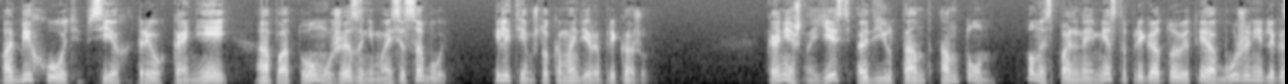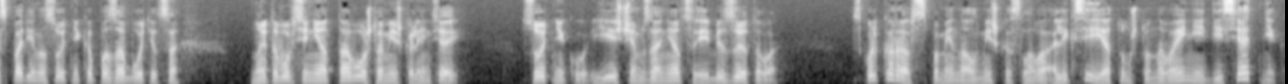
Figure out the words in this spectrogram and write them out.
обиходь всех трех коней, а потом уже занимайся собой. Или тем, что командиры прикажут. Конечно, есть адъютант Антон. Он и спальное место приготовит, и об ужине для господина сотника позаботится. Но это вовсе не от того, что Мишка лентяй. Сотнику есть чем заняться и без этого. Сколько раз вспоминал Мишка слова Алексея о том, что на войне десятник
